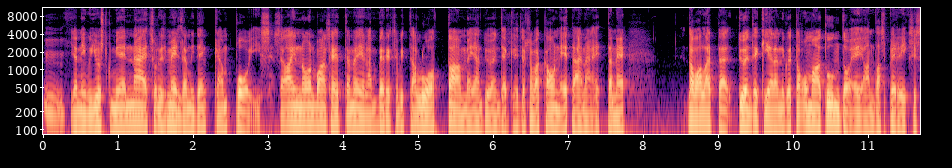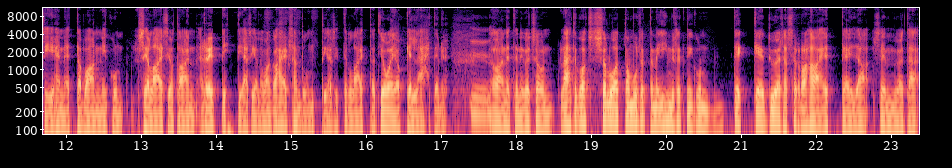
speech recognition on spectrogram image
Mm. Ja niin kuin just kun minä en näe, että se olisi meiltä mitenkään pois. Se ainoa on vaan se, että meillä periaatteessa pitää luottaa meidän työntekijöitä, jos ne vaikka on etänä, että ne tavallaan, että työntekijällä, niin kuin, että oma tunto ei antaisi periksi siihen, että vaan niin kuin selaisi jotain reddittiä siellä vaan kahdeksan tuntia sitten laittaa, että joo, ei olekin lähtenyt. Mm. Vaan että, niin kuin, että se on lähtökohtaisesti se luottamus, että ne ihmiset niin kuin, tekee työssä sen rahaa eteen ja sen myötä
